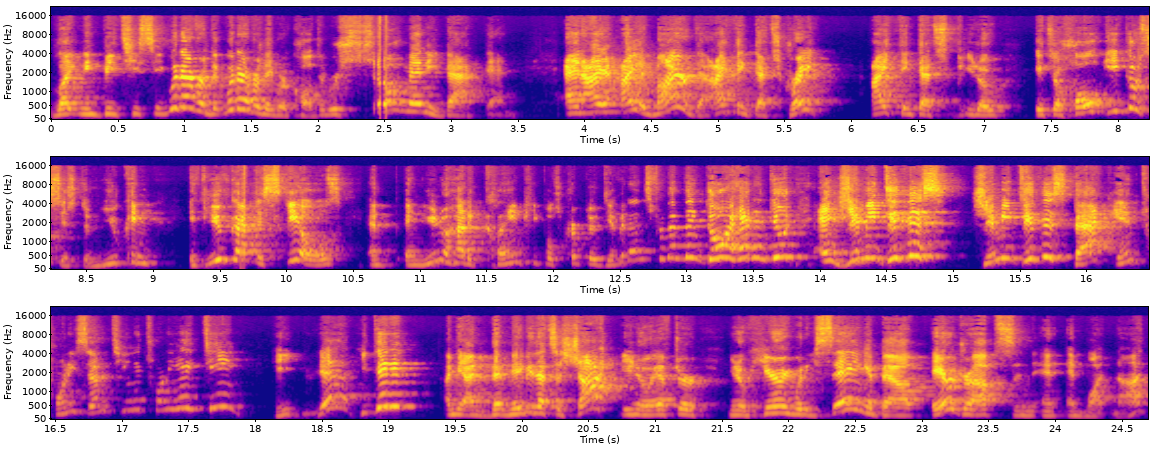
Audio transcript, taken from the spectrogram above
Lightning BTC, whatever, the, whatever they were called. There were so many back then. And I, I admired that. I think that's great. I think that's, you know, it's a whole ecosystem. You can, if you've got the skills and, and you know how to claim people's crypto dividends for them, then go ahead and do it. And Jimmy did this. Jimmy did this back in 2017 and 2018. He, yeah, he did it. I mean, I, that maybe that's a shock, you know, after, you know, hearing what he's saying about airdrops and, and, and whatnot.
